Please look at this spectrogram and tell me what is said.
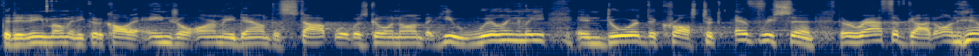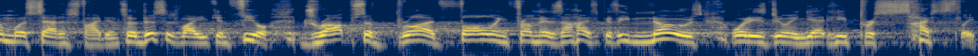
That at any moment he could have called an angel army down to stop what was going on, but he willingly endured the cross, took every sin. The wrath of God on him was satisfied. And so this is why you can feel drops of blood falling from his eyes because he knows what he's doing, yet he precisely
